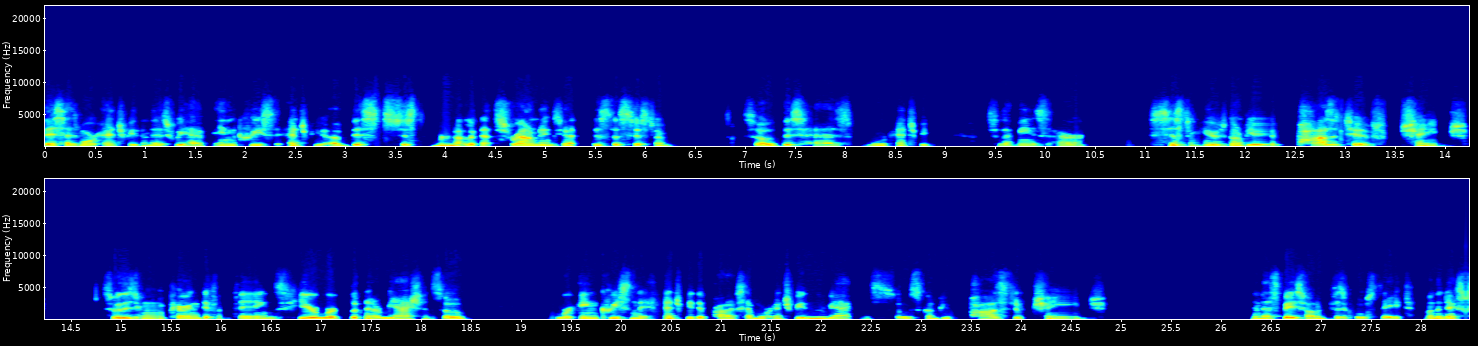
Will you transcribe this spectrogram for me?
this has more entropy than this. We have increased the entropy of this system. We're not looking at surroundings yet, this is the system. So this has more entropy. So that means our system here is going to be a positive change. So these are comparing different things. Here we're looking at reactions. So we're increasing the entropy. The products have more entropy than the reactants. So it's going to be a positive change. And that's based on a physical state. On the next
